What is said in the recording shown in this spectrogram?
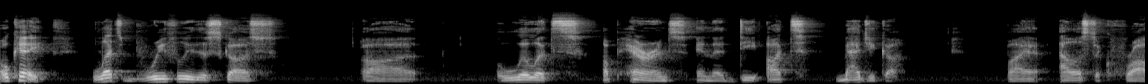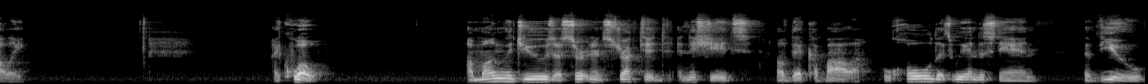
Okay, let's briefly discuss uh, Lilith's appearance in the De Magica by Aleister Crowley. I quote Among the Jews are certain instructed initiates of their Kabbalah who hold, as we understand, the view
